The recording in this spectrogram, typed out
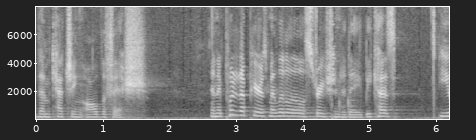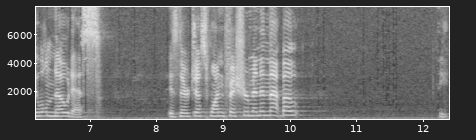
them catching all the fish. And I put it up here as my little illustration today because you will notice is there just one fisherman in that boat? The,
